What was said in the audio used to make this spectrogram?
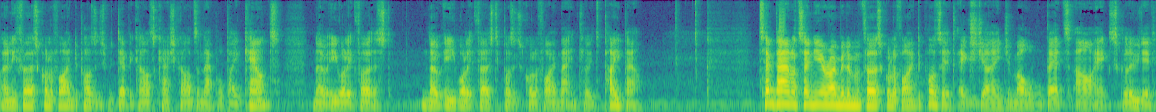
Only first qualifying deposits with debit cards, cash cards, and Apple Pay count. No e-wallet first. No e-wallet first deposits qualifying. That includes PayPal. £10 or €10 Euro minimum first qualifying deposit. Exchange and multiple bets are excluded.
